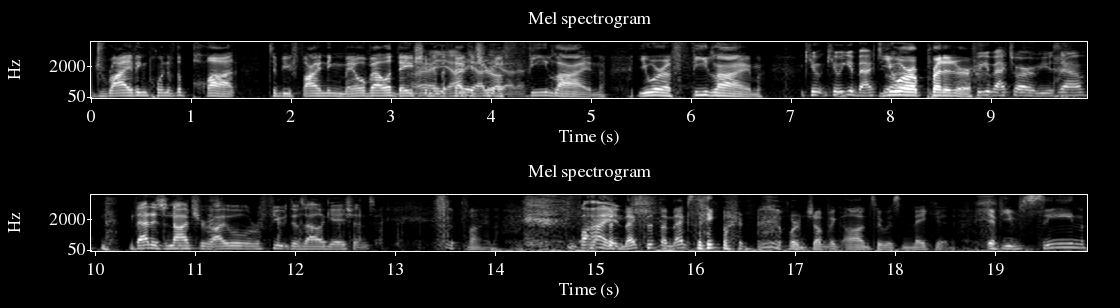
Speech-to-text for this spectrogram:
driving point of the plot to be finding male validation All right, the yada, fact that you're a yada. feline. You are a feline. Can, can we get back to You our, are a predator. Can we get back to our reviews now? that is not true. I will refute those allegations. Fine. Fine. The next the next thing we're, we're jumping onto is naked. If you've seen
